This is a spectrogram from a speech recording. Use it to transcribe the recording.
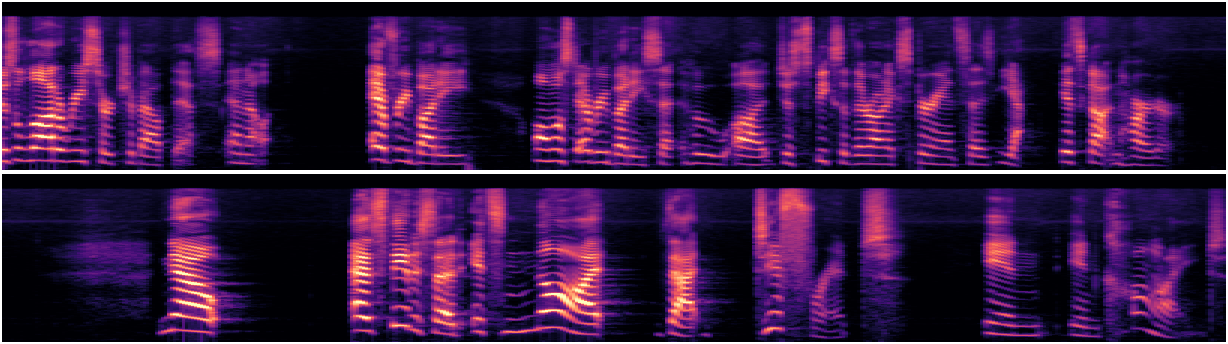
There's a lot of research about this, and uh, everybody, almost everybody who uh, just speaks of their own experience says, yeah, it's gotten harder. Now, as Theda said, it's not that different in, in kind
